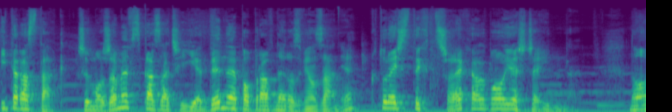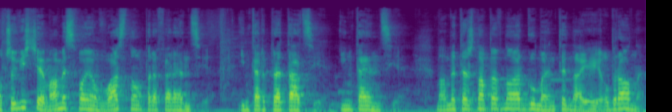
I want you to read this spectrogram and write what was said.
I teraz tak, czy możemy wskazać jedyne poprawne rozwiązanie, któreś z tych trzech albo jeszcze inne? No oczywiście mamy swoją własną preferencję, interpretację, intencję. Mamy też na pewno argumenty na jej obronę.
